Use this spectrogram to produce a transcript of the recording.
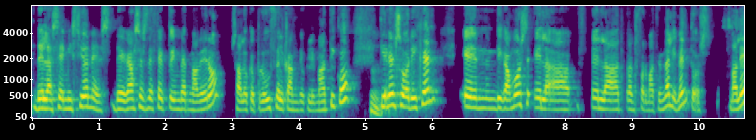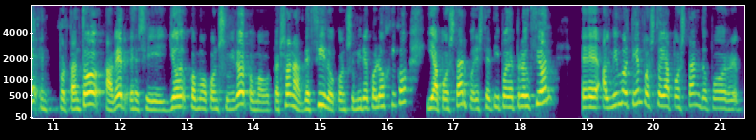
de las emisiones de gases de efecto invernadero, o sea, lo que produce el cambio climático, hmm. tienen su origen en, digamos, en la, transformación de alimentos, ¿vale? Por tanto, a ver, eh, si yo como consumidor, como persona, decido consumir ecológico y apostar por este tipo de producción, eh, al mismo tiempo estoy apostando por,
